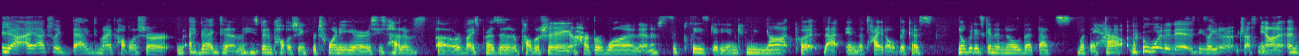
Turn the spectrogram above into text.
Yeah, I actually begged my publisher. I begged him. He's been in publishing for 20 years. He's head of uh, or vice president of publishing at HarperOne, and I was like, "Please, Gideon, can we not put that in the title because nobody's going to know that that's what they have or what it is. He's like, no, no, trust me on it. And,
